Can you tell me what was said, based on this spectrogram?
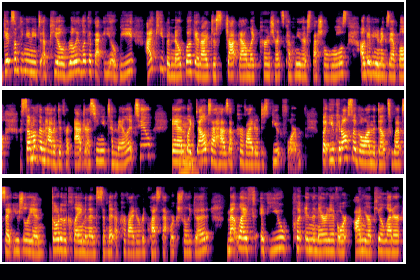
get something you need to appeal, really look at that EOB. I keep a notebook and I just jot down like per insurance company their special rules. I'll give you an example. Some of them have a different address you need to mail it to. And mm. like Delta has a provider dispute form. But you can also go on the Delta website usually and go to the claim and then submit a provider request. That works really good. MetLife, if you put in the narrative or on your appeal letter,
